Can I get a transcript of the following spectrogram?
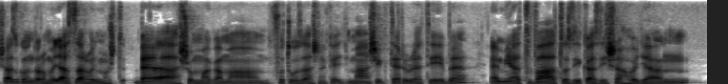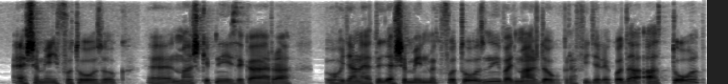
és azt gondolom, hogy azzal, hogy most belásom magam a fotózásnak egy másik területébe, emiatt változik az is, ahogyan eseményfotózok. E, Másképp nézek arra, hogyan lehet egy eseményt megfotózni, vagy más dolgokra figyelek oda, attól,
